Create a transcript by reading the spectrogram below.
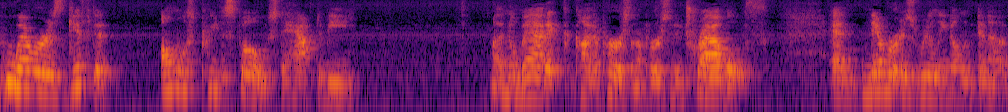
whoever is gifted almost predisposed to have to be a nomadic kind of person, a person who travels and never is really known in a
